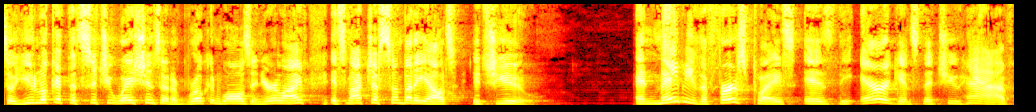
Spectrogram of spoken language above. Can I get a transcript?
So you look at the situations that have broken walls in your life, it's not just somebody else, it's you. And maybe the first place is the arrogance that you have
